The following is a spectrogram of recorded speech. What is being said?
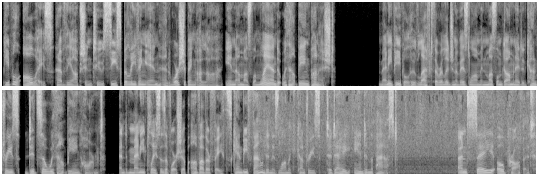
People always have the option to cease believing in and worshipping Allah in a Muslim land without being punished. Many people who left the religion of Islam in Muslim dominated countries did so without being harmed, and many places of worship of other faiths can be found in Islamic countries today and in the past. And say, O Prophet,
